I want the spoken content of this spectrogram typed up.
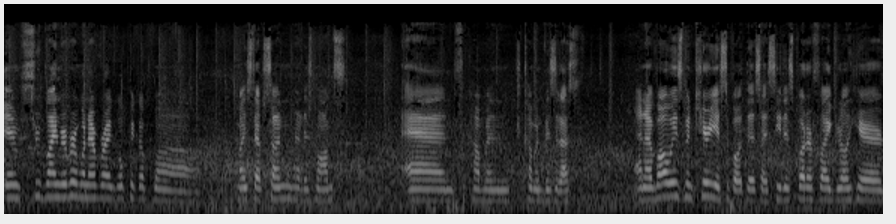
in, through Blind River whenever I go pick up uh, my stepson at his mom's and to come and to come and visit us. And I've always been curious about this. I see this butterfly grill here.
